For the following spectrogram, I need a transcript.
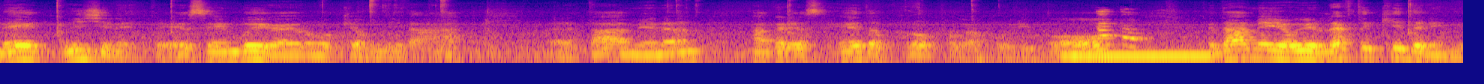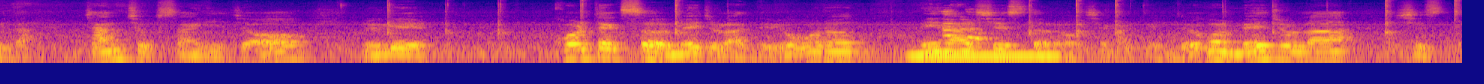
내 근신했대 SMV가 이렇게 옵니다. 예, 다음에는 판크레아스 헤드 프로퍼가 보이고 그 다음에 여기 레프트 키드입니다. 장축상이죠. 여기 콜텍스 메줄라인데 요거는 미날 시스터로 생각됩니다. 요건 메줄라 시스터.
